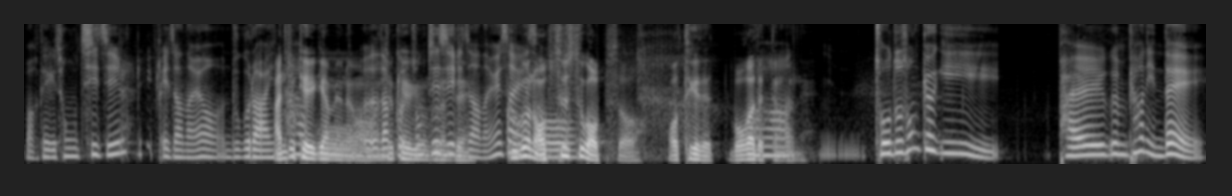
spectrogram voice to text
막 되게 정치질이잖아요. 누구 라인 안 좋게 어, 안나 좋게 그 얘기하면 정치질이잖아요. 회사에서 그건 없을 수가 없어. 어떻게 됐 뭐가 됐든 아, 간에. 저도 성격이 밝은 편인데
